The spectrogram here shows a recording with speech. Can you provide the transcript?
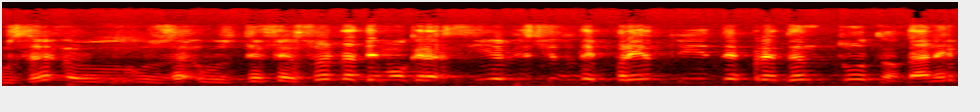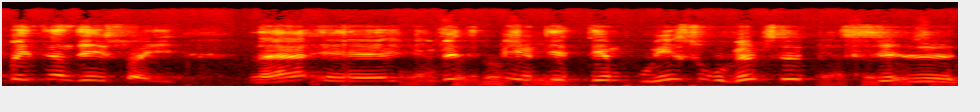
os, os, os defensores da democracia vestidos de preto e depredando tudo, não dá nem para entender isso aí. Né? É, em vez de perder tempo com isso, o governo precisa se, eh,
